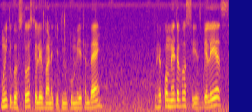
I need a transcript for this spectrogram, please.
Muito gostoso. Estou levando aqui para me comer também. Eu recomendo a vocês, beleza?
